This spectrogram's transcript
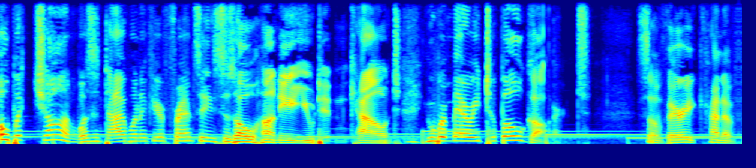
Oh, but John, wasn't I one of your friends? And he says, Oh, honey, you didn't count. You were married to Bogart. So very kind of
